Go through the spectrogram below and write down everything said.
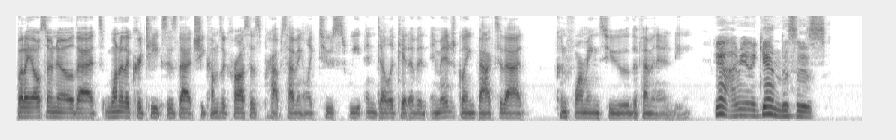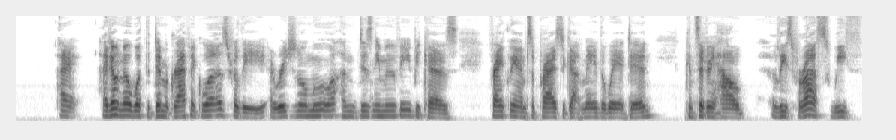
but I also know that one of the critiques is that she comes across as perhaps having like too sweet and delicate of an image, going back to that conforming to the femininity. yeah, I mean, again, this is I I don't know what the demographic was for the original Mulan Disney movie because, frankly, I'm surprised it got made the way it did, considering how, at least for us, we th-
